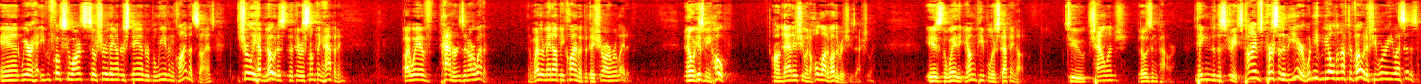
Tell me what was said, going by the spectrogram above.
And we are, even folks who aren't so sure they understand or believe in climate science, surely have noticed that there is something happening by way of patterns in our weather. And weather may not be climate, but they sure are related. Now, what gives me hope on that issue and a whole lot of other issues, actually, is the way that young people are stepping up to challenge those in power, taking to the streets. Times Person of the Year wouldn't even be old enough to vote if she were a U.S. citizen,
